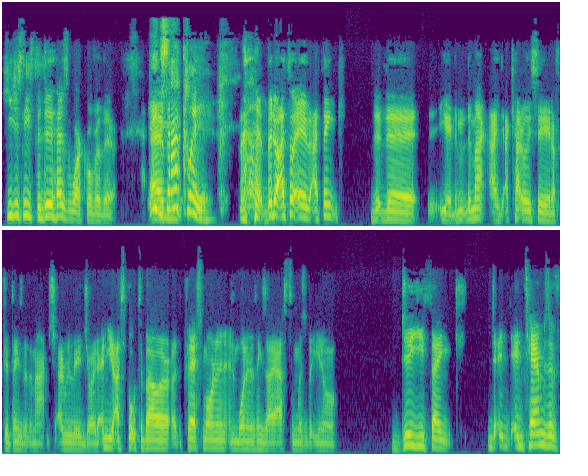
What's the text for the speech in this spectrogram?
He just needs to do his work over there. Um, exactly. but I thought uh, I think the, the yeah the, the match I, I can't really say enough good things about the match. I really enjoyed it, and you know, I spoke to Balor at the press morning, and one of the things I asked him was about you know, do you think in terms of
